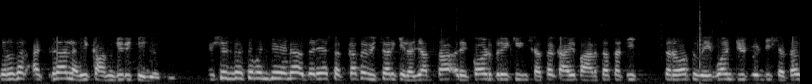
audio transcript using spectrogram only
दोन हजार अठराला ही कामगिरी केली होती. विशेष गोष्ट म्हणजे यानं जर या शतकाचा विचार केला जे आता रेकॉर्ड ब्रेकिंग शतक आहे भारतासाठी सर्वात वेगवान टी ट्वेंटी शतक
